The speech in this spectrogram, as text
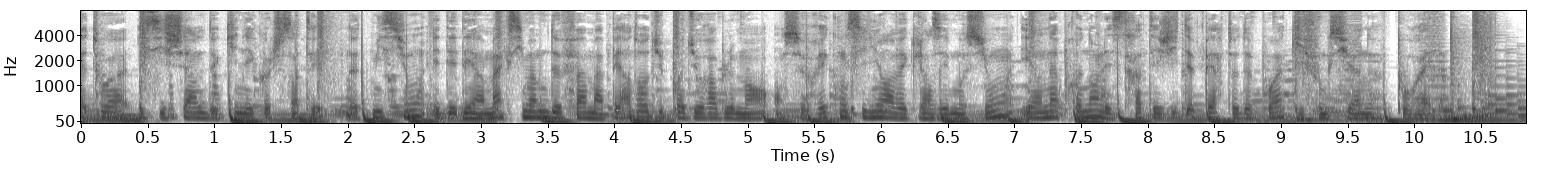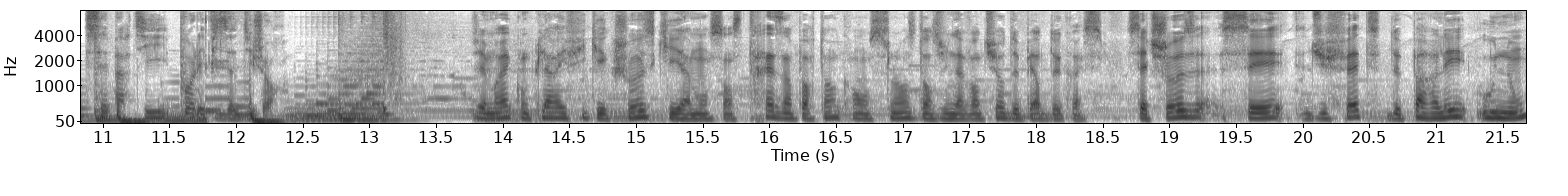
à toi, ici Charles de Kiné Coach Santé. Notre mission est d'aider un maximum de femmes à perdre du poids durablement en se réconciliant avec leurs émotions et en apprenant les stratégies de perte de poids qui fonctionnent pour elles. C'est parti pour l'épisode du jour. J'aimerais qu'on clarifie quelque chose qui est à mon sens très important quand on se lance dans une aventure de perte de graisse. Cette chose, c'est du fait de parler ou non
